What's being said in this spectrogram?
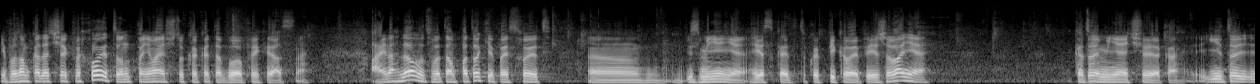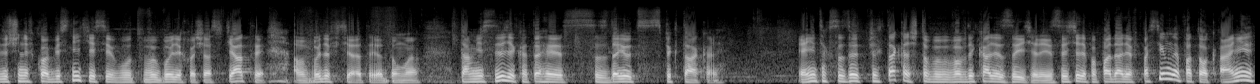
И потом, когда человек выходит, он понимает, что как это было прекрасно. А иногда вот в этом потоке происходит э, изменение резкое, это такое пиковое переживание, которое меняет человека. И это очень легко объяснить, если вот вы были хоть сейчас в театре, а вы были в театре, я думаю. Там есть люди, которые создают спектакль. И они так создают спектакль, чтобы вовлекали зрителей. Зрители попадали в пассивный поток, а они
